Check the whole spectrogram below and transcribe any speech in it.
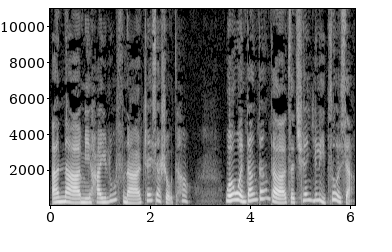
安娜·米哈伊洛夫娜摘下手套，稳稳当当的在圈椅里坐下，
